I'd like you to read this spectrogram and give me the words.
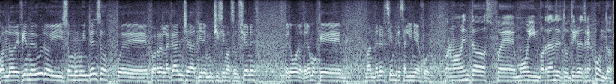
cuando defiende duro y somos muy intensos, puede correr la cancha, tiene muchísimas opciones, pero bueno, tenemos que mantener siempre esa línea de juego. Por momentos fue muy importante tu tiro de tres puntos.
